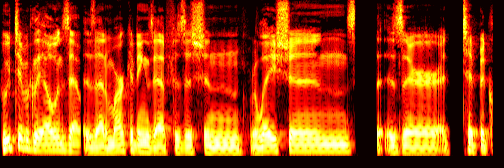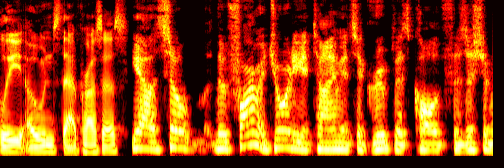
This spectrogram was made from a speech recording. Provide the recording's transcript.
who typically owns that? Is that a marketing? Is that physician relations? Is there typically owns that process? Yeah. So, the far majority of time, it's a group that's called physician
